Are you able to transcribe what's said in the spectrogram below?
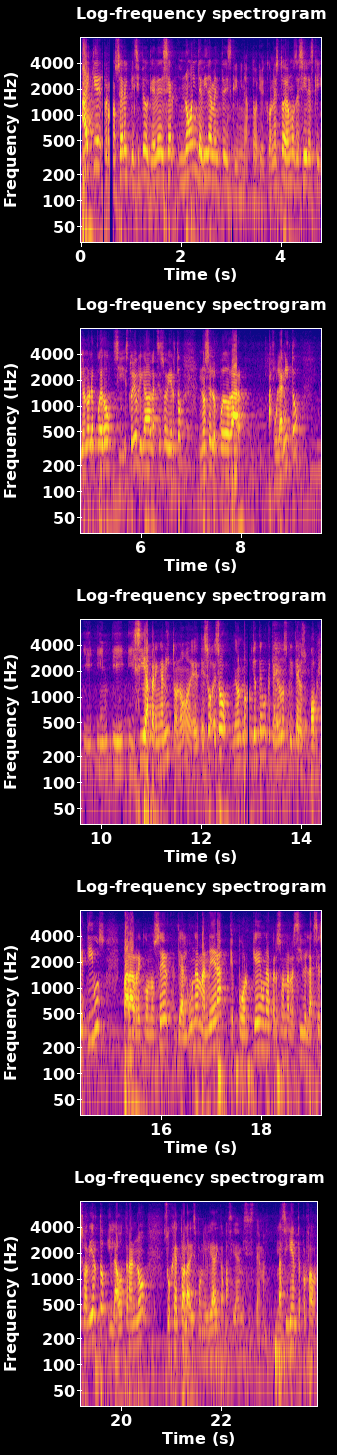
Hay que reconocer el principio de que debe de ser no indebidamente discriminatorio y con esto debemos decir es que yo no le puedo, si estoy obligado al acceso abierto, no se lo puedo dar a fulanito y, y, sí a Perenganito, ¿no? Eh, eso, eso yo tengo que tener unos criterios objetivos para reconocer de alguna manera eh, por qué una persona recibe el acceso abierto y la otra no, sujeto a la disponibilidad y capacidad de mi sistema. La siguiente, por favor.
